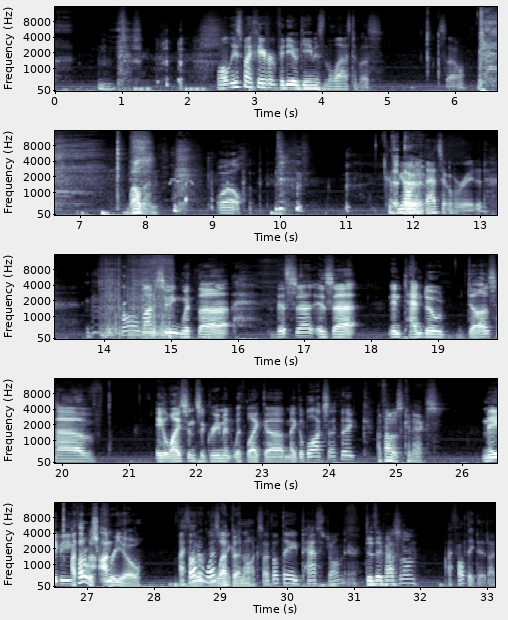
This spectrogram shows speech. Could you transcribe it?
Well, at least my favorite video game is in The Last of Us. So Well then, well, because we all know that's overrated. the problem I'm seeing with uh, this set is that Nintendo does have a license agreement with like uh, Mega Bloks, I think. I thought it was K'NEX. Maybe I thought it was I'm- Kre-O. I thought it was Lepin. Mega Bloks. I thought they passed it on there. Did they pass it on? I thought they did. I,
